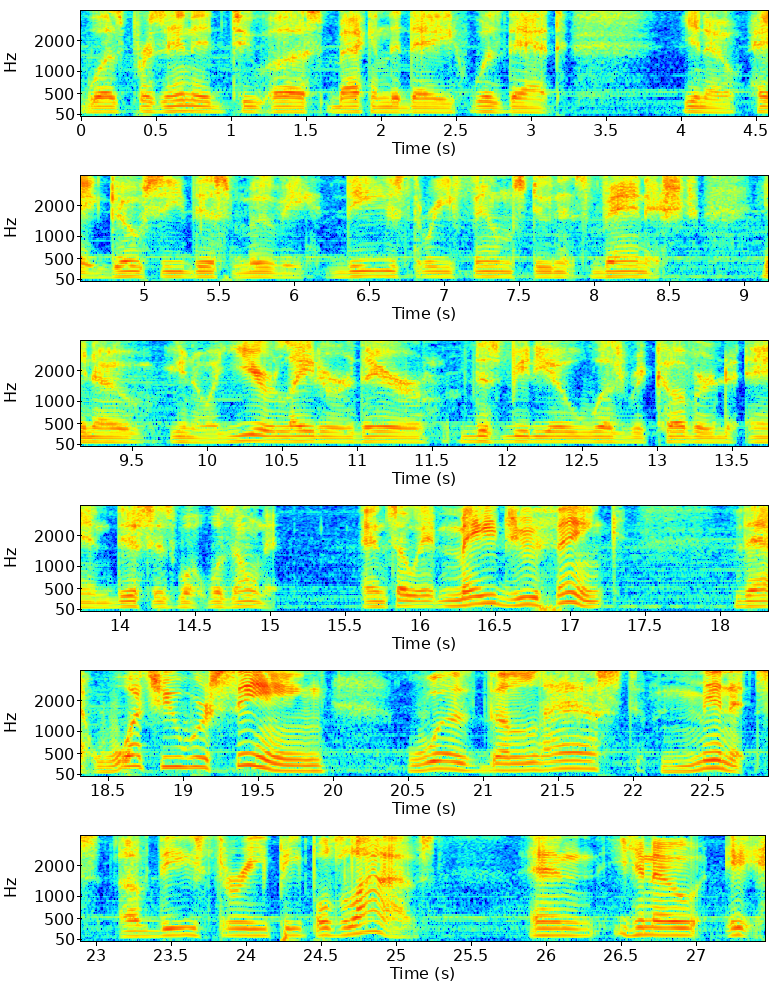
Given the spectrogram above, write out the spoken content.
was presented to us back in the day was that, you know, hey, go see this movie. These three film students vanished. You know, you know, a year later, there this video was recovered, and this is what was on it. And so it made you think that what you were seeing was the last minutes of these three people's lives. And, you know, it,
